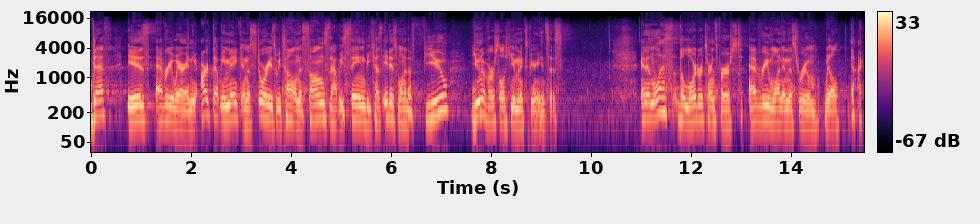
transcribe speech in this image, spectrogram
Death is everywhere in the art that we make, in the stories we tell, in the songs that we sing, because it is one of the few universal human experiences. And unless the Lord returns first, everyone in this room will die.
